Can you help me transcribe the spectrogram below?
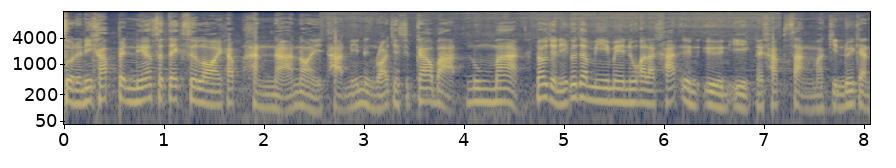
ส่วนอันนี้ครับเป็นเนื้อสเต็กเซอร์ลอยครับหั่นหนาหน่อยถาดนี้ 179 บาท นุ่มมาก นอกจากนี้ก็จะมีเมนูอาราคาร์ทอื่น ๆ อีกนะครับสั่งมากินด้วยกัน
